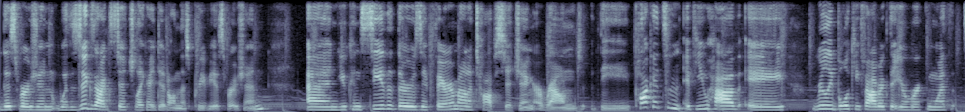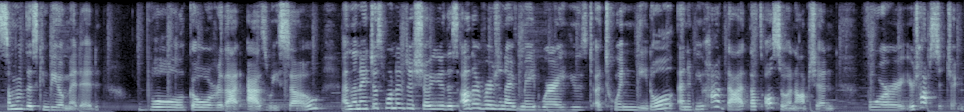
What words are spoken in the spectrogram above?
this version with a zigzag stitch like I did on this previous version. And you can see that there is a fair amount of top stitching around the pockets. And if you have a really bulky fabric that you're working with, some of this can be omitted. We'll go over that as we sew. And then I just wanted to show you this other version I've made where I used a twin needle. And if you have that, that's also an option for your top stitching.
